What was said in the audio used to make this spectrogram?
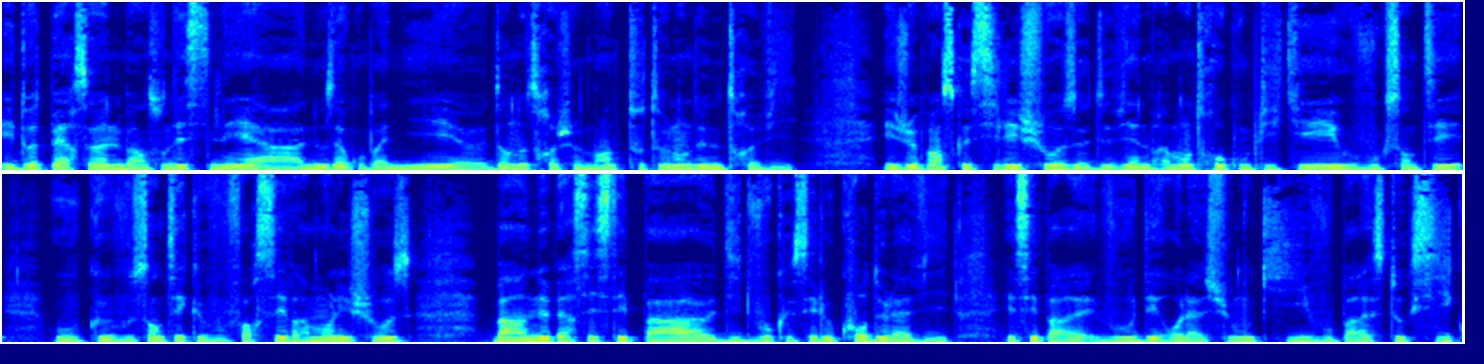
Et d'autres personnes ben, sont destinées à nous accompagner euh, dans notre chemin tout au long de notre vie. Et je pense que si les choses deviennent vraiment trop compliquées ou vous sentez ou que vous sentez que vous forcez vraiment les choses, ben ne persistez pas, dites-vous que c'est le cours de la vie et séparez-vous des relations qui vous paraissent toxiques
